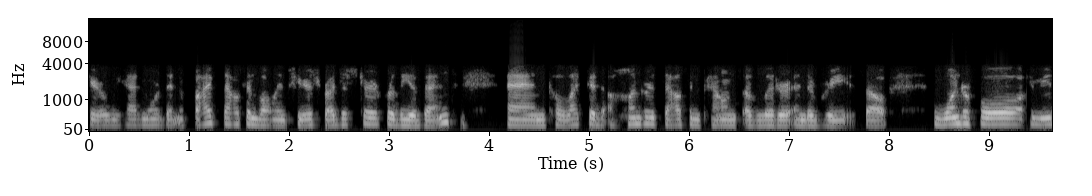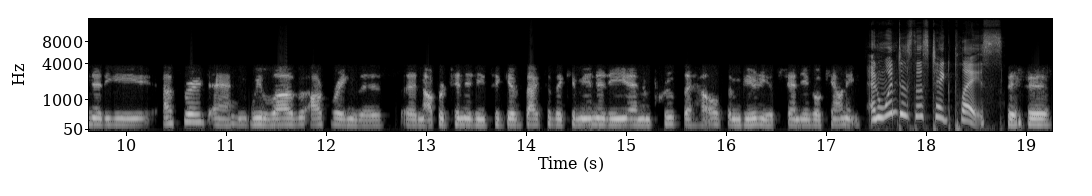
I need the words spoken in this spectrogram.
year we had more than 5,000 volunteers registered for the event and collected 100,000 pounds of litter and debris. So wonderful community effort and we love offering this an opportunity to give back to the community and improve the health and beauty of San Diego County. And when does this take place? This is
